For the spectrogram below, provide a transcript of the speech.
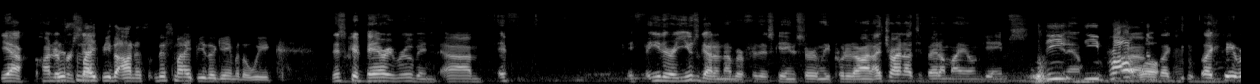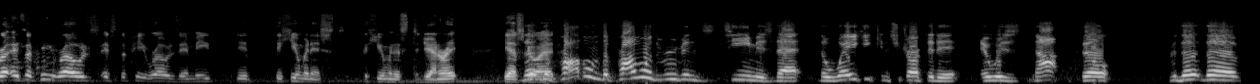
Yeah, hundred percent. This might be the honest. This might be the game of the week. This could bury Rubin. Um, if if either of you's got a number for this game, certainly put it on. I try not to bet on my own games. The you know? the problem, uh, like like P, it's a P Rose. It's the P Rose in me, the, the humanist, the humanist degenerate. Yes, the, go ahead. The problem, the problem with Rubin's team is that the way he constructed it, it was not built. The the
